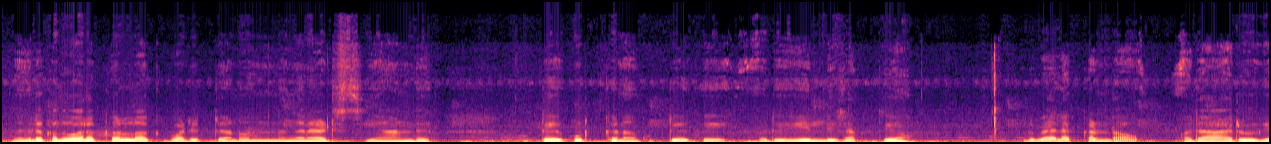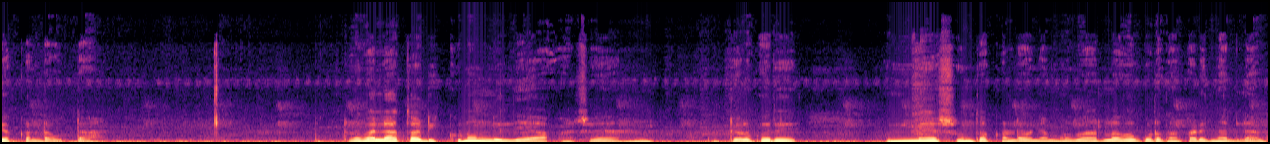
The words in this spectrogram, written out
എന്തെങ്കിലുമൊക്കെ ഇതുപോലൊക്കെ ഉള്ളതൊക്കെ പാടി ഇങ്ങനെ ഒന്നിങ്ങനെ ചെയ്യാണ്ട് കുട്ടികൾക്ക് കൊടുക്കണം. കുട്ടികൾക്ക് ഒരു എല്ല് ശക്തിയും ഒരു വിലക്കെ ഉണ്ടാവും. ഒരു ആരോഗ്യമൊക്കെ ഉണ്ടാവും കേട്ടോ കുട്ടികൾ വല്ലാത്ത അടിക്കണമൊന്നുമില്ല പക്ഷേ കുട്ടികൾക്കൊരു ഉന്മേഷവും ഇതൊക്കെ ഉണ്ടാവും. നമ്മൾ വേറെയുള്ളതൊക്കെ കൊടുക്കാൻ നല്ലതാണ്.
